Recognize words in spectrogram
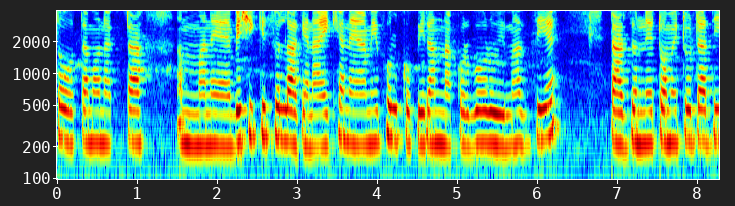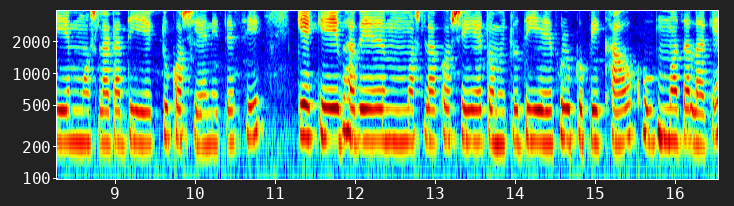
তো তেমন একটা মানে বেশি কিছু লাগে না। এখানে আমি ফুলকপি রান্না করব, রুই মাছ দিয়ে। তার জন্য টমেটোটা দিয়ে, মশলাটা দিয়ে একটু কষিয়ে নিতেছি। কে কে এভাবে মশলা কষিয়ে টমেটো দিয়ে ফুলকপি খাও, খুব মজা লাগে।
